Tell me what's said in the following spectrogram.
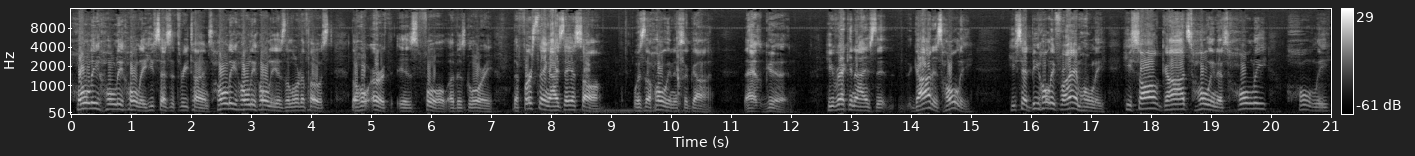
Holy, holy, holy, he says it three times. Holy, holy, holy is the Lord of hosts. The whole earth is full of his glory. The first thing Isaiah saw was the holiness of God. That's good. He recognized that God is holy. He said, Be holy, for I am holy. He saw God's holiness. Holy, holy,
